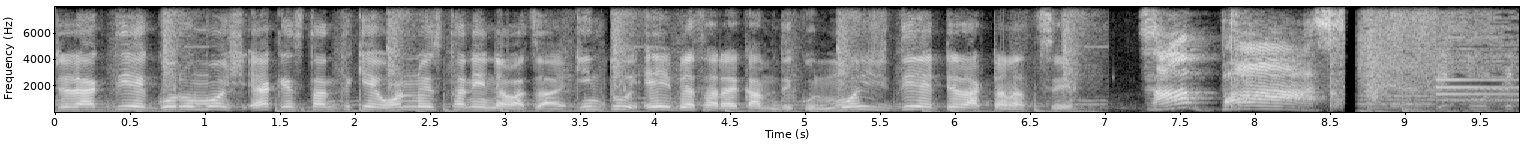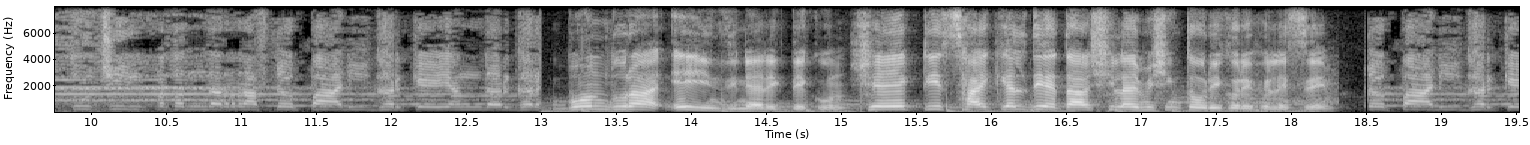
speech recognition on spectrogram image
ট্রাক দিয়ে গরু মহিষ এক স্থান থেকে অন্য স্থানে নেওয়া যায়। কিন্তু এই বেচারার কাম দেখুন মহিষ দিয়ে ট্রাক টানাচ্ছে। সাবাস বন্ধুরা এই ইঞ্জিনিয়ারিং দেখুন সে একটি সাইকেল দিয়ে তার সেলাই মেশিন তৈরি করে ফেলেছে। পাড়ি ঘরকে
